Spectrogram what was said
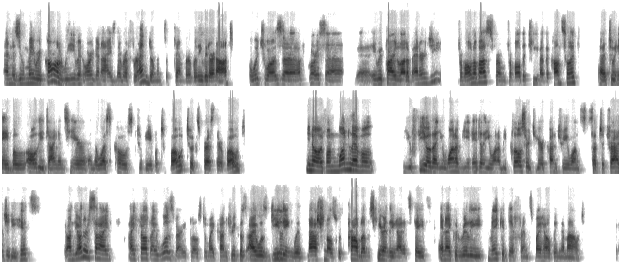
And as you may recall, we even organized a referendum in September, believe it or not, which was, uh, of course, uh, uh it required a lot of energy from all of us, from, from all the team at the consulate, uh, to enable all the Italians here in the West Coast to be able to vote, to express their vote. You know, if on one level you feel that you want to be in Italy, you want to be closer to your country once such a tragedy hits, on the other side, I felt I was very close to my country because I was dealing with nationals with problems here in the United States, and I could really make a difference by helping them out.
